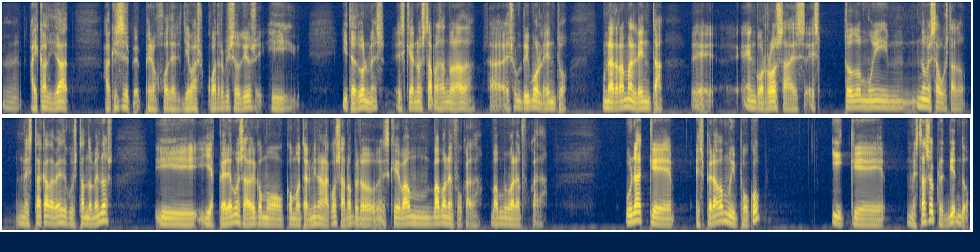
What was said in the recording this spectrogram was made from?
mm, hay calidad. Aquí se... Pero joder, llevas cuatro episodios y, y te duermes. Es que no está pasando nada. O sea, es un ritmo lento, una trama lenta, eh, engorrosa, es, es todo muy... no me está gustando. Me está cada vez gustando menos y, esperemos a ver cómo, cómo, termina la cosa, ¿no? Pero es que va, va mal enfocada, va muy mal enfocada. Una que esperaba muy poco y que me está sorprendiendo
